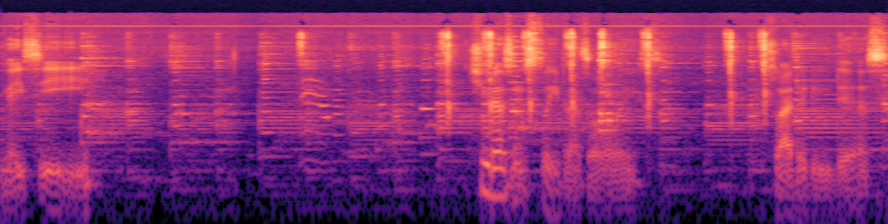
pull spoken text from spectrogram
Macy. She doesn't sleep as always. So I had to do this.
